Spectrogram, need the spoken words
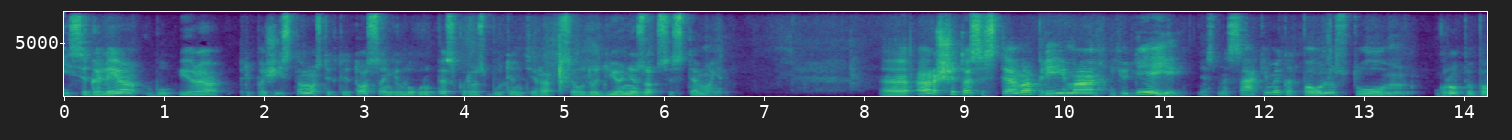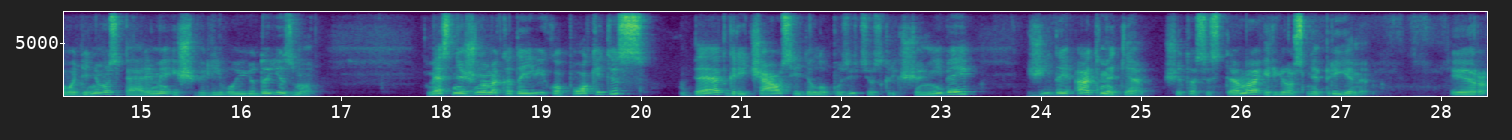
įsigalėjo yra pripažįstamos tik tai tos angelų grupės, kurios būtent yra pseudo Dionizo sistemoje. E, ar šitą sistemą priima judėjai? Nes mes sakėme, kad Paulius tų grupių pavadinimus perėmė iš vėlyvojo judaizmo. Mes nežinome, kada įvyko pokytis, bet greičiausiai dėl opozicijos krikščionybei žydai atmetė šitą sistemą ir jos nepriėmė. Ir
